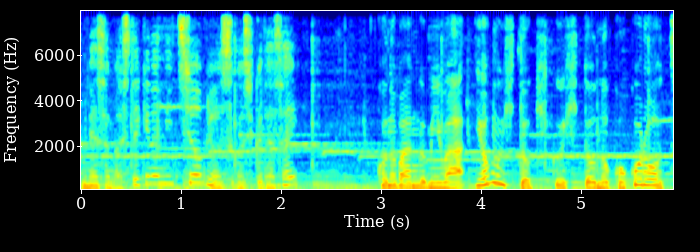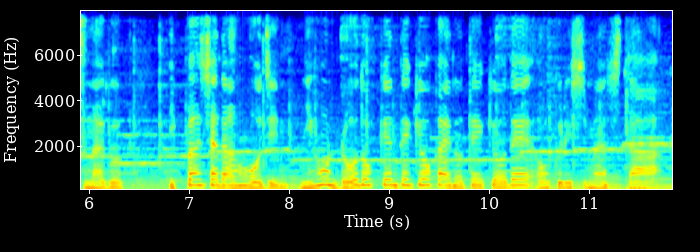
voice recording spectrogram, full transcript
皆様素敵な日曜日をお過ごしください。この番組は読む人聞く人の心をつなぐ一般社団法人日本朗読検定協会の提供でお送りしました。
